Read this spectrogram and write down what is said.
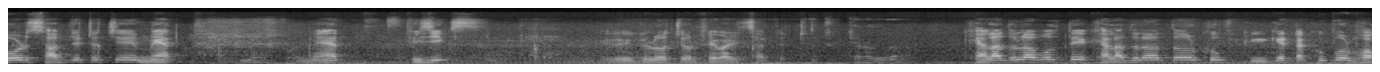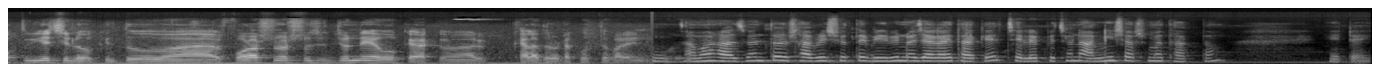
ওর সাবজেক্ট হচ্ছে ম্যাথ ম্যাথ ফিজিক্স এগুলো হচ্ছে ওর ফেভারিট সাবজেক্ট খেলাধুলা বলতে খেলাধুলা তো ওর খুব ক্রিকেটটা খুব ওর ভক্ত ইয়ে ছিল কিন্তু পড়াশোনার সুযোগ জন্যে ও আর খেলাধুলাটা করতে পারেনি। আমার হাজব্যান্ড তো সাবরি সূত্রে বিভিন্ন জায়গায় থাকে ছেলের পেছনে আমিই সবসময় থাকতাম এটাই।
